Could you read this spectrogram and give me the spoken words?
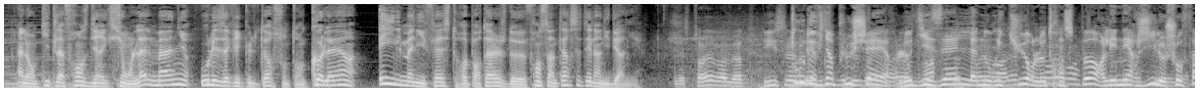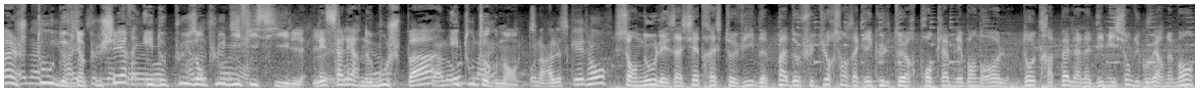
Alors on quitte la France direction l'Allemagne où les agriculteurs sont en colère et ils manifestent. Reportage de France Inter, c'était lundi dernier. Tout devient plus cher. Le diesel, la nourriture, le transport, l'énergie, le chauffage, tout devient plus cher et de plus en plus difficile. Les salaires ne bougent pas et tout augmente. Sans nous, les assiettes restent vides. Pas de futur sans agriculteurs, proclament les banderoles. D'autres appellent à la démission du gouvernement,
